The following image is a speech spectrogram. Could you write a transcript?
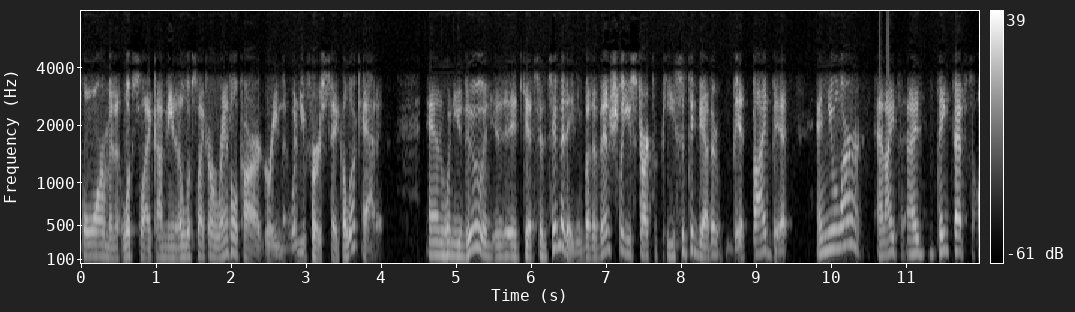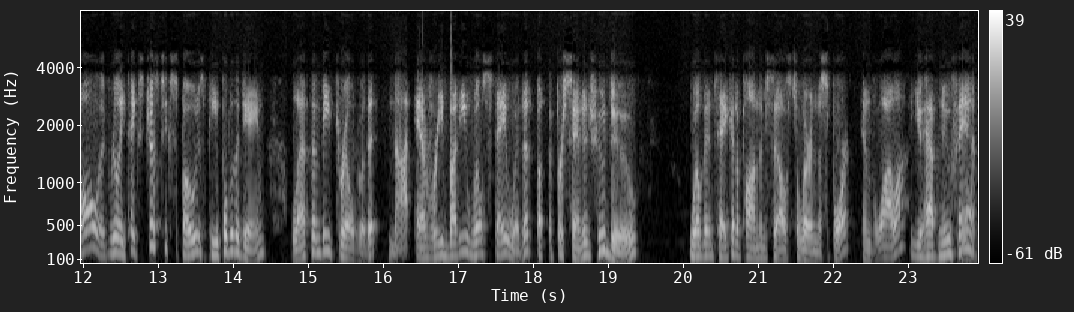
form and it looks like, I mean, it looks like a rental car agreement when you first take a look at it. And when you do, it, it gets intimidating. But eventually you start to piece it together bit by bit and you learn. And I, I think that's all it really takes. Just expose people to the game. Let them be thrilled with it. Not everybody will stay with it, but the percentage who do will then take it upon themselves to learn the sport. And voila, you have new fans.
